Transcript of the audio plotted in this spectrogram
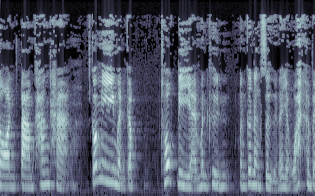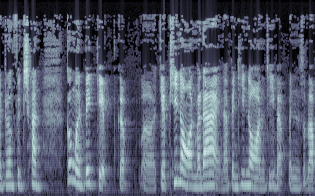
นอนตามข้างทาง ก็มีเหมือนกับโชคดีอะมันคือมันก็หนังสือนะอย่างว่าเป็นเรื่อง fiction ก็เหมือนไปเก็บกับเก็บที่นอนมาได้นะเป็นที่นอนที่แบบเป็นสำหรับ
